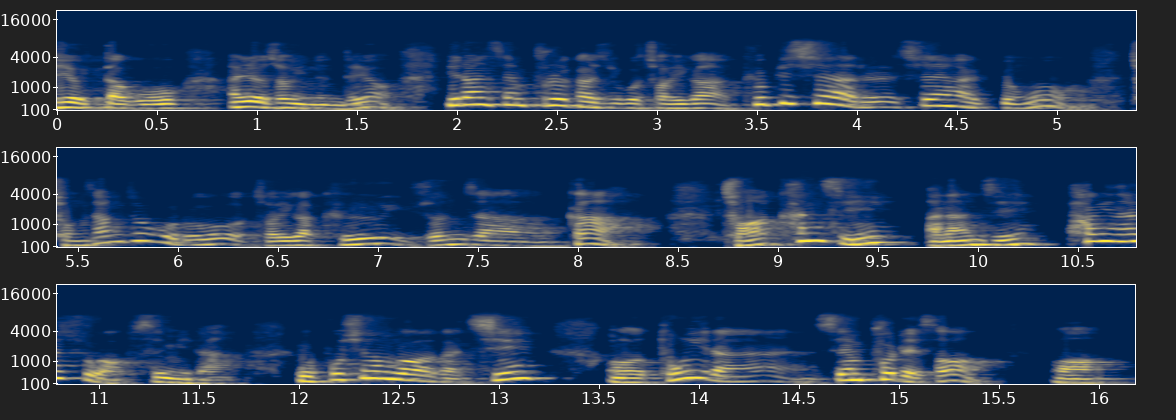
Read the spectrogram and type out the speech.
되어 있다고 알려져 있는데요. 이러한 샘플을 가지고 저희가 qPCR을 시행할 경우 정상적으로 저희가 그 유전자가 정확한지 안 한지 확인할 수가 없습니다. 보시는 것과 같이 어, 동일한 샘플에서 어,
